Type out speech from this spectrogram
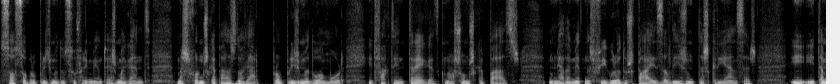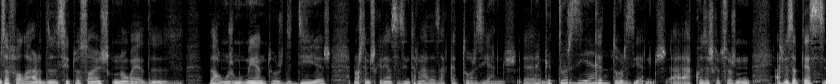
só sobre o prisma do sofrimento é esmagante, mas se formos capazes de olhar para o prisma do amor e de facto a entrega de que nós somos capazes, nomeadamente na figura dos pais ali junto das crianças, e, e estamos a falar de situações que não é de, de alguns momentos, de dias. Nós temos crianças internadas há 14 anos. Há 14 anos? 14 anos. Há, há coisas que as pessoas. Às vezes apetece,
